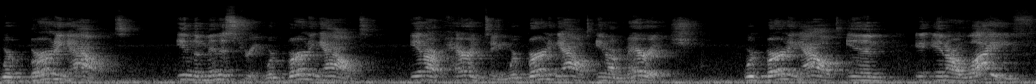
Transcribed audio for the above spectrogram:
we're burning out in the ministry. We're burning out in our parenting. We're burning out in our marriage. We're burning out in, in our life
